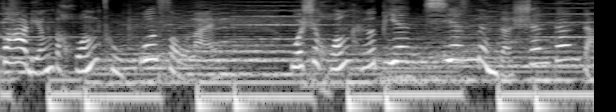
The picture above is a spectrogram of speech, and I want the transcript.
八梁的黄土坡走来。我是黄河边鲜嫩的山丹丹，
